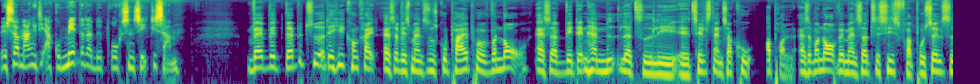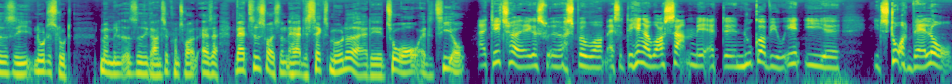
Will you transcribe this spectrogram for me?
med så mange af de argumenter, der er blevet brugt, sådan set de samme. Hvad, hvad betyder det helt konkret? Altså hvis man sådan skulle pege på, hvornår altså, vil den her midlertidige øh, tilstand så kunne opholde? Altså hvornår vil man så til sidst fra Bruxelles side sige, nu er det slut med midlertidig grænsekontrol? Altså hvad er tidshorisonten her? Er det seks måneder? Er det to år? Er det ti år? Nej, det tør jeg ikke at spørge om. Altså det hænger jo også sammen med, at øh, nu går vi jo ind i... Øh, i et stort valgår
